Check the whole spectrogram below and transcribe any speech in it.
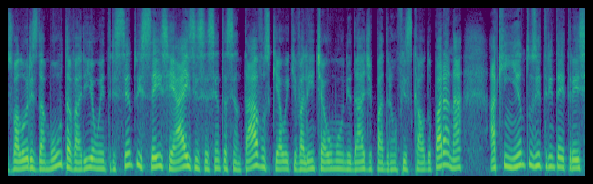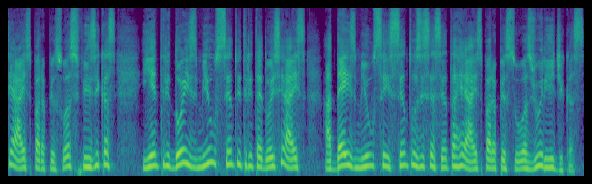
Os valores da multa variam entre R$ 106,60, que é o equivalente a uma unidade padrão fiscal do Paraná, a 533 reais para pessoas físicas e entre R$ 2.132 a R$ 10.660 para pessoas jurídicas.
